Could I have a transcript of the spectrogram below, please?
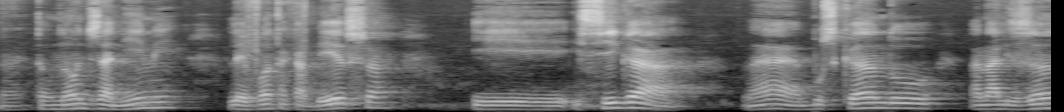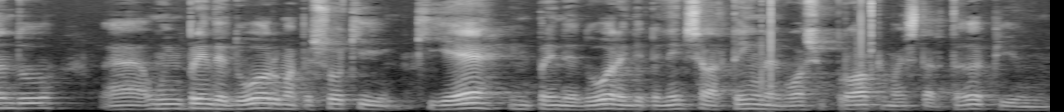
Né? Então não desanime, levanta a cabeça e, e siga né, buscando, analisando é, um empreendedor, uma pessoa que, que é empreendedora, independente se ela tem um negócio próprio, uma startup, um,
